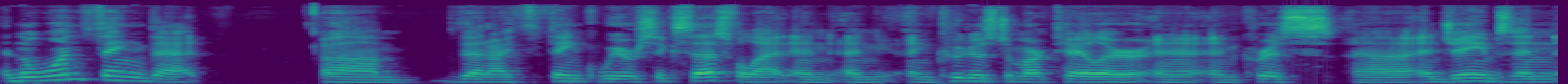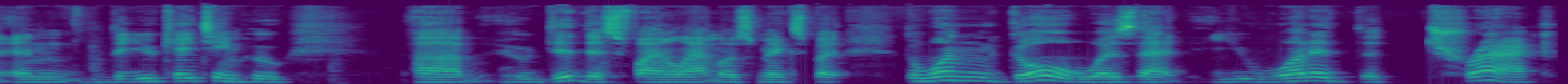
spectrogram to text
And the one thing that um, that I think we are successful at, and and and kudos to Mark Taylor and, and Chris uh, and James and and the UK team who um, who did this final Atmos mix. But the one goal was that you wanted the track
